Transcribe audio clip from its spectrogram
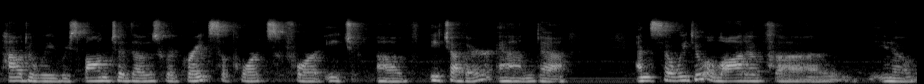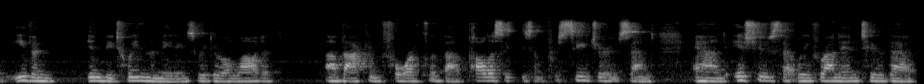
How do we respond to those? We're great supports for each of each other, and uh, and so we do a lot of uh, you know even in between the meetings we do a lot of uh, back and forth about policies and procedures and and issues that we've run into that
